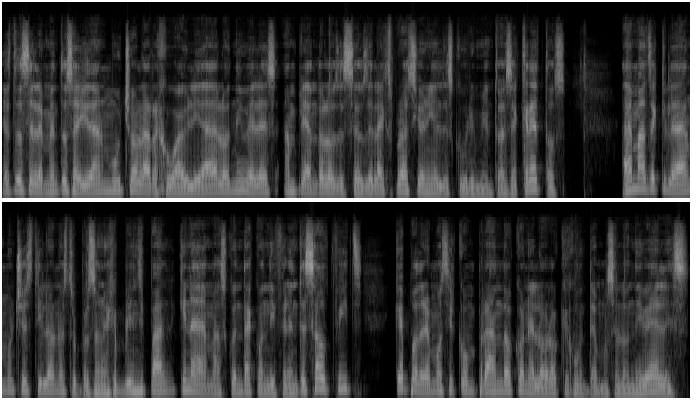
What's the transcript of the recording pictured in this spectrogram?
Estos elementos ayudan mucho a la rejugabilidad de los niveles, ampliando los deseos de la exploración y el descubrimiento de secretos. Además de que le dan mucho estilo a nuestro personaje principal, quien además cuenta con diferentes outfits que podremos ir comprando con el oro que juntemos en los niveles.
